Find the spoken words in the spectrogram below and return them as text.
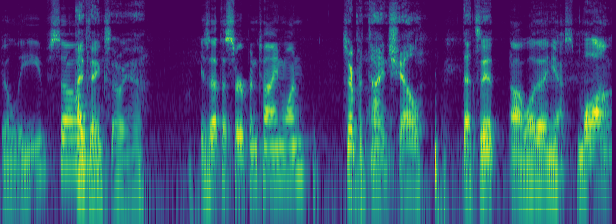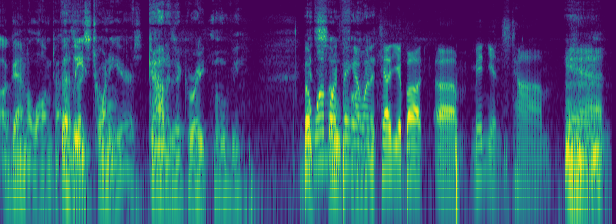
believe so. I think so. Yeah. Is that the Serpentine one? Serpentine Shell. That's it. Oh well, then yes. Long again, a long time. That's At least a twenty years. God, is a great movie. But It's one more so thing I want to tell you about um, Minions, Tom, Mhm. and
